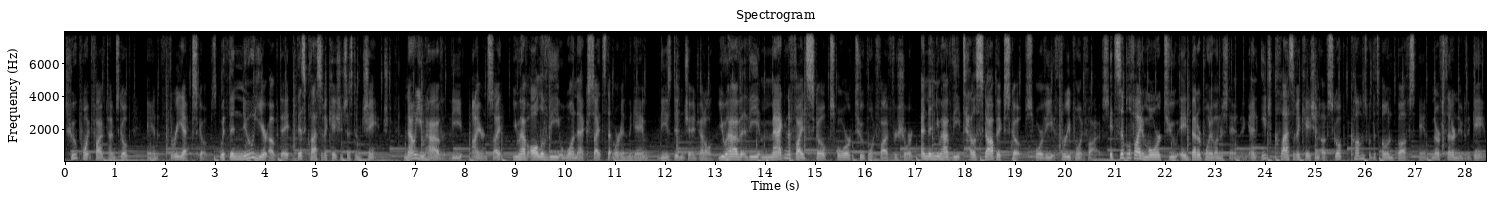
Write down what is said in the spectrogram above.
2.5 times scope, and 3x scopes. With the new year update, this classification system changed. Now you have the iron sight. You have all of the 1x sights that were in the game. These didn't change at all. You have the magnified scopes, or 2.5 for short. And then you have the telescopic scopes, or the 3.5s. It's simplified more to a better point of understanding, and each classification of scope comes with its own buffs and nerfs that are new to the game.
